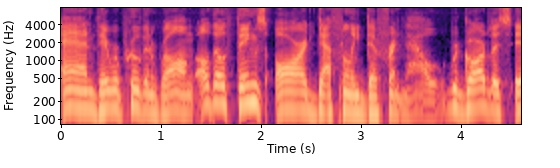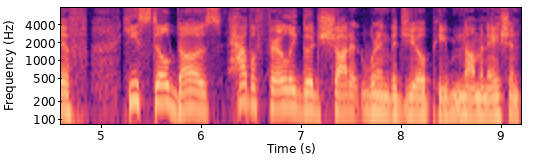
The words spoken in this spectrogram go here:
and they were proven wrong, although things are definitely different now, regardless if he still does have a fairly good shot at winning the GOP nomination.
